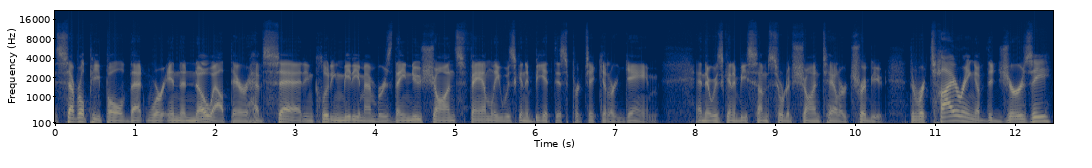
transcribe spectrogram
several people that were in the know out there have said, including media members, they knew Sean's family was going to be at this particular game and there was going to be some sort of Sean Taylor tribute. The retiring of the jersey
